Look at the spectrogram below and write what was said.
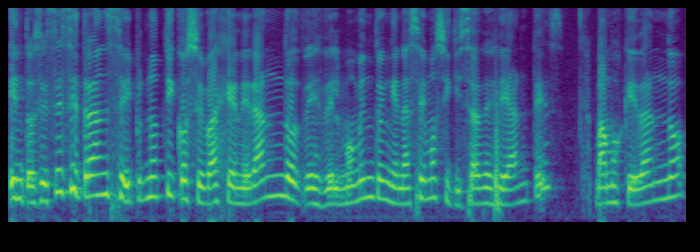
Entonces, ese trance hipnótico se va generando desde el momento en que nacemos y quizás desde antes. Vamos quedando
